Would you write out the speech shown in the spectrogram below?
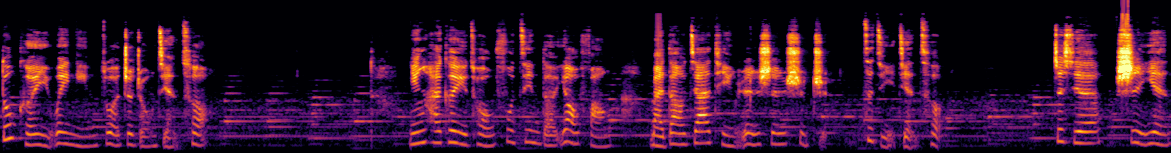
都可以为您做这种检测。您还可以从附近的药房买到家庭妊娠试纸，自己检测。这些试验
